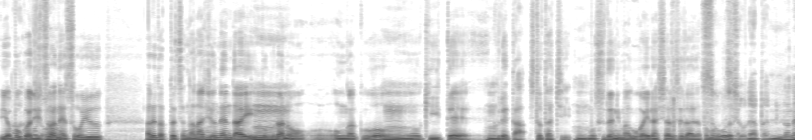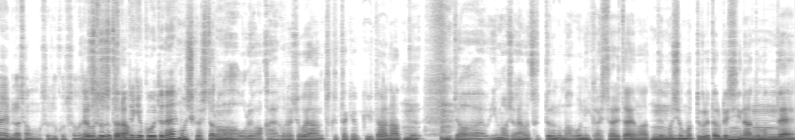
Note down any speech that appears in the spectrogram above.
えいや僕は実はね、そういうあれだったんですよ。70年代、僕らの音楽を聴いてくれた人たち、もうすでに孫がいらっしゃる世代だと思うんでよ。そうですすよね。やっぱりみんなね皆さんそれこそ我々もそうです。超えてあね。もしかしたら、あ俺若い頃翔やん作った曲聴いたなって、じゃあ今翔やんが作ってるの孫に貸してやりたいなって、もし思ってくれたら嬉しいなと思って、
